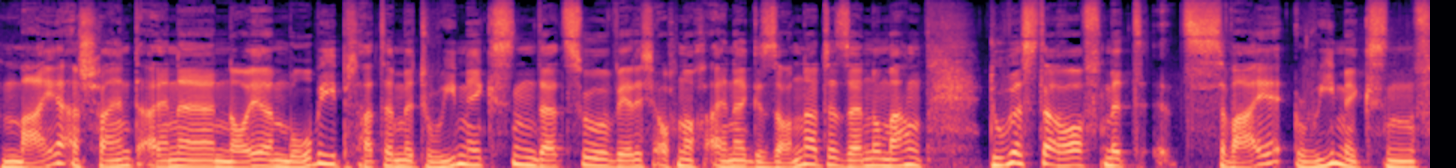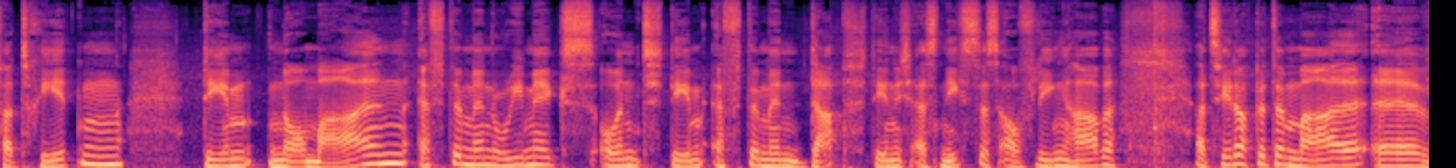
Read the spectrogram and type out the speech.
Mai erscheint eine neue Mobi-Platte mit Remixen. Dazu werde ich auch noch eine gesonderte Sendung machen. Du wirst darauf mit zwei Remixen vertreten. Dem normalen Eftemin Remix und dem Eftemin Dub, den ich als nächstes aufliegen habe. Erzähl doch bitte mal, äh,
